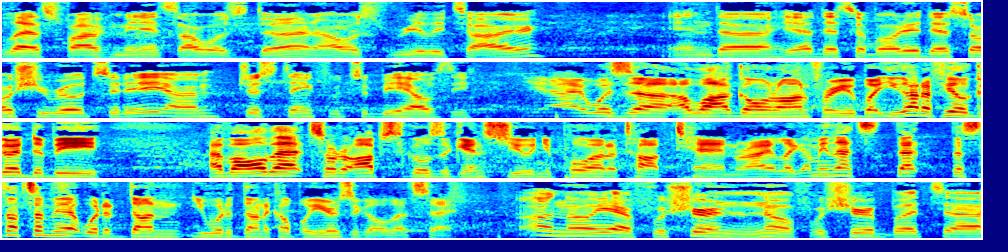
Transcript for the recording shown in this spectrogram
last five minutes I was done. I was really tired, and uh, yeah, that's about it. That's all she wrote today. I'm just thankful to be healthy. Yeah, it was uh, a lot going on for you, but you got to feel good to be have all that sort of obstacles against you, and you pull out a top ten, right? Like, I mean, that's that that's not something that would have done you would have done a couple years ago, let's say. Oh no, yeah, for sure, no, for sure. But uh,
